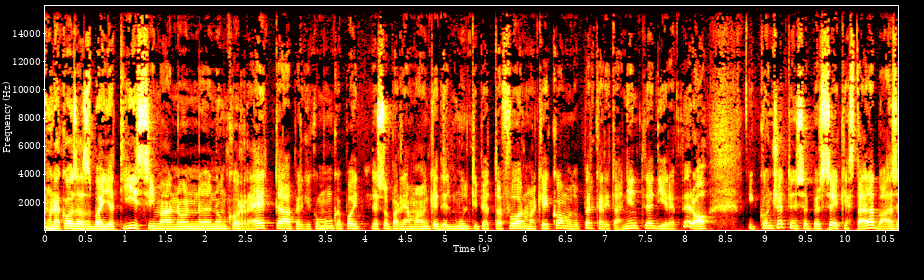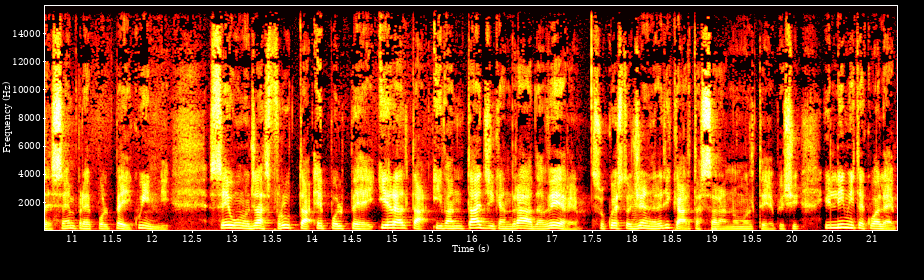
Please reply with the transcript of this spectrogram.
una cosa sbagliatissima, non, non, corretta, perché comunque poi adesso parliamo anche del multipiattaforma che è comodo, per carità, niente da dire, però il concetto in sé per sé che sta alla base è sempre Apple Pay, quindi se uno già sfrutta Apple Pay, in realtà i vantaggi che andrà ad avere su questo genere di carta saranno molteplici. Il limite qual è?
